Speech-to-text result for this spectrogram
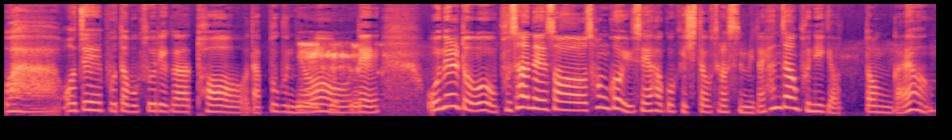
와, 어제보다 목소리가 더 나쁘군요. 네. 오늘도 부산에서 선거 유세하고 계시다고 들었습니다. 현장 분위기 어떤가요?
